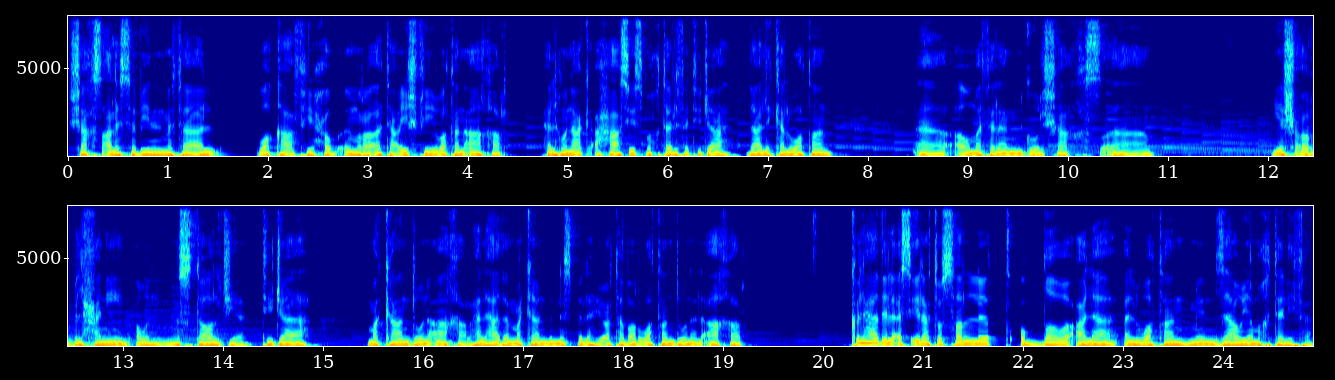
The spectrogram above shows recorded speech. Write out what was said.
شخص على سبيل المثال وقع في حب امرأة تعيش في وطن آخر هل هناك أحاسيس مختلفة تجاه ذلك الوطن؟ آه، أو مثلا نقول شخص آه، يشعر بالحنين أو النوستالجيا تجاه مكان دون آخر هل هذا المكان بالنسبة له يعتبر وطن دون الآخر؟ كل هذه الأسئلة تسلط الضوء على الوطن من زاوية مختلفة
